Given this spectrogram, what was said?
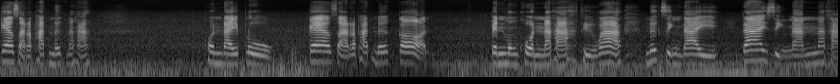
แก้วสารพัดนึกนะคะ คนใดปลูกแก้วสารพัดนึกก็เป็นมงคลนะคะ ถือว่านึกสิ่งใดได้สิ่งนั้นนะคะ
